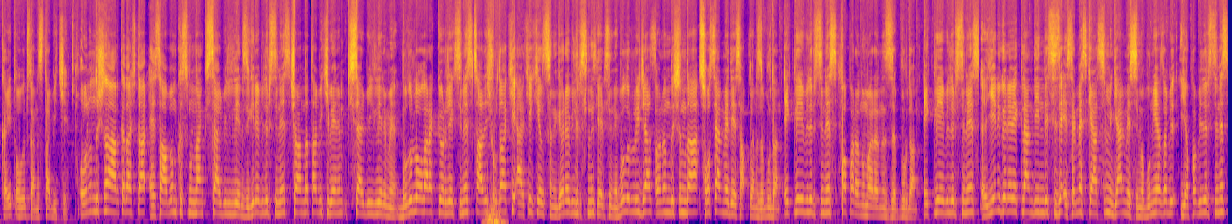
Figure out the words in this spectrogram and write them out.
kayıt olursanız tabii ki. Onun dışında arkadaşlar hesabım kısmından kişisel bilgilerinizi girebilirsiniz. Şu anda tabii ki benim kişisel bilgilerimi bulurlu olarak göreceksiniz. Sadece şuradaki erkek yazısını görebilirsiniz. Gerisini bulurlayacağız. Onun dışında sosyal medya hesaplarınızı buradan ekleyebilirsiniz. Papara numaranızı buradan ekleyebilirsiniz. Ee, yeni görev eklendiğinde size SMS gelsin mi gelmesin mi bunu yazabil yapabilirsiniz.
